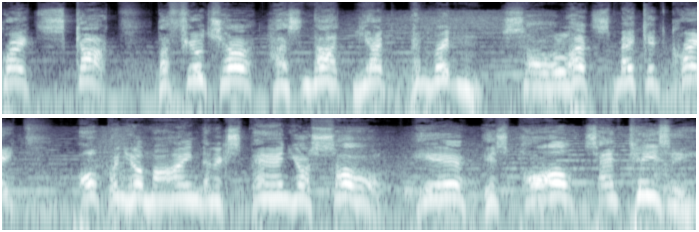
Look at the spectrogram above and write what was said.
Great Scott! The future has not yet been written, so let's make it great! Open your mind and expand your soul. Here is Paul Santisi.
